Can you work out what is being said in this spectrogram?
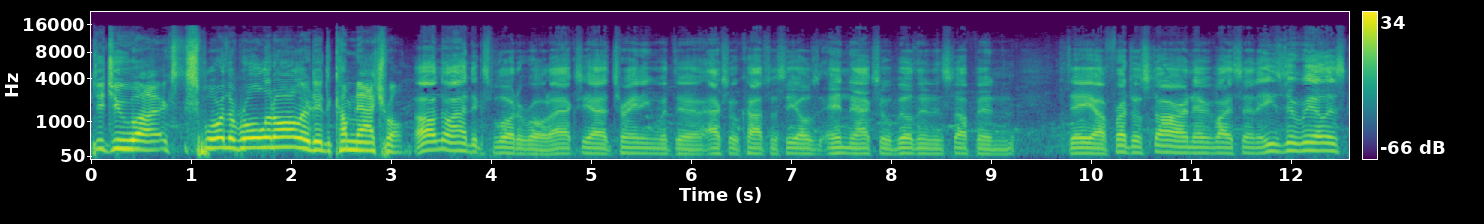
Did you uh, explore the role at all, or did it come natural? Oh, no, I had to explore the role. I actually had training with the actual cops and COs in the actual building and stuff, and they, uh, Fredro Starr and everybody saying, he's the realest,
